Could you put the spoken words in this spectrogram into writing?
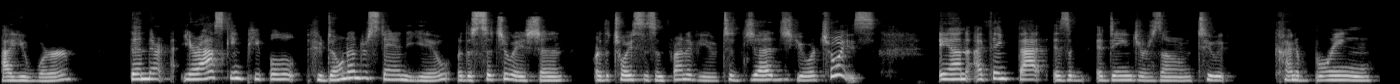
how you were. Then you're asking people who don't understand you or the situation or the choices in front of you to judge your choice. And I think that is a, a danger zone to kind of bring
